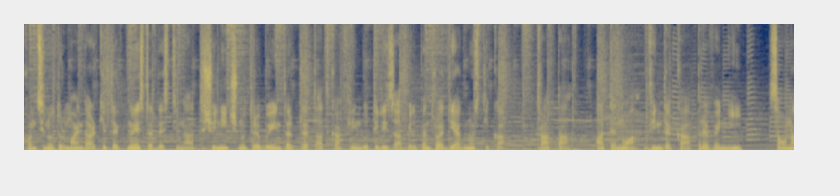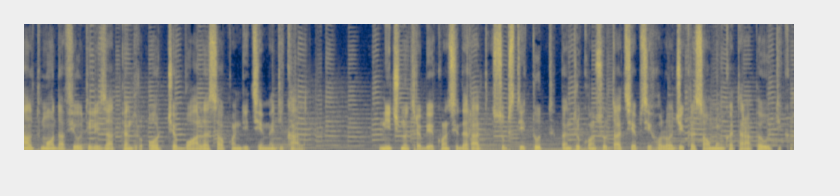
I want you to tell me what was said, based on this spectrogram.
Conținutul Mind Architect nu este destinat și nici nu trebuie interpretat ca fiind utilizabil pentru a diagnostica, trata, atenua, vindeca, preveni sau un alt mod a fi utilizat pentru orice boală sau condiție medicală. Nici nu trebuie considerat substitut pentru consultație psihologică sau muncă terapeutică.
